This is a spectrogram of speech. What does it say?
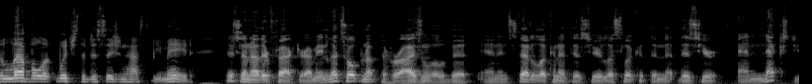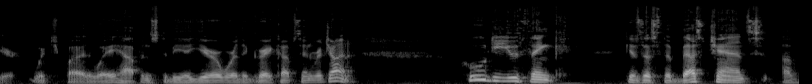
the level at which the decision has to be made. There's another factor. I mean, let's open up the horizon a little bit, and instead of looking at this year, let's look at the ne- this year and next year, which, by the way, happens to be a year where the Grey Cup's in Regina. Who do you think gives us the best chance of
